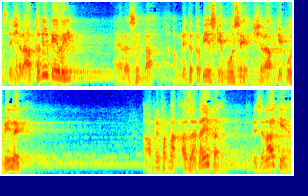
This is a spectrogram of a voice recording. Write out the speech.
इसने शराब तो नहीं पी हुई? कह रसुल्ला हमने तो कभी इसके मुँह से शराब की बू नहीं देखी। आपने फरमाया अजना ही था, तूने जना किया?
